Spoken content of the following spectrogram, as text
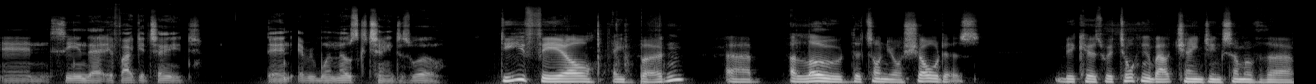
and seeing that if i could change then everyone else could change as well do you feel a burden, uh, a load that's on your shoulders? Because we're talking about changing some of the,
